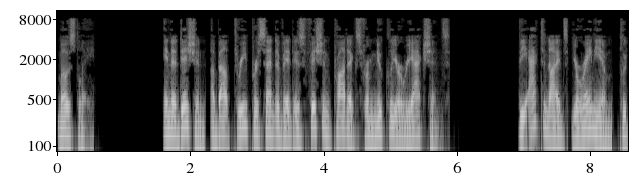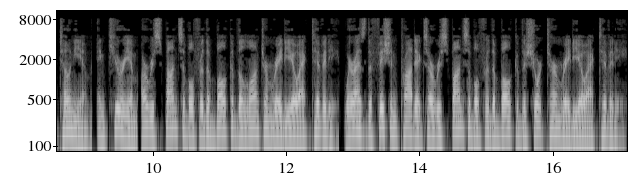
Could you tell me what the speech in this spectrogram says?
mostly. In addition, about 3% of it is fission products from nuclear reactions. The actinides uranium, plutonium, and curium are responsible for the bulk of the long-term radioactivity, whereas the fission products are responsible for the bulk of the short-term radioactivity.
